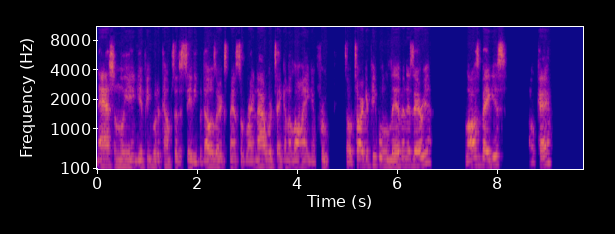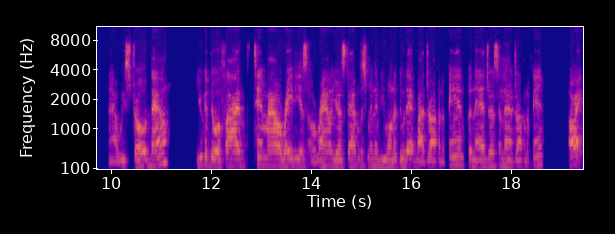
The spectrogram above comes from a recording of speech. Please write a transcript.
nationally and get people to come to the city, but those are expensive. Right now, we're taking the low hanging fruit. So target people who live in this area, Las Vegas. Okay. Now we stroll down. You can do a five, 10 mile radius around your establishment if you want to do that by dropping a pin, putting the address in there and dropping a pin. All right.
